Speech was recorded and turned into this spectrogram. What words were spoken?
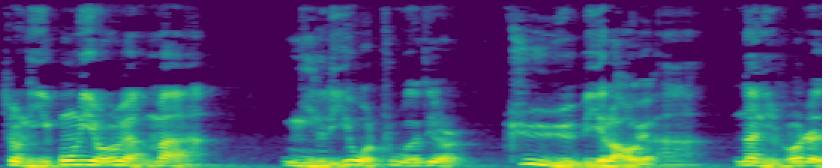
就是你一公立幼儿园吧，你离我住的地儿巨逼老远，那你说这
